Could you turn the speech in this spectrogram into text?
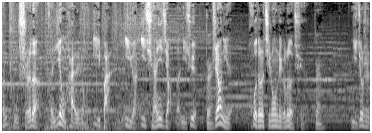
很朴实的、很硬派的这种一板一远、一拳一脚的，你去，对只要你获得了其中这个乐趣，对，你就是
